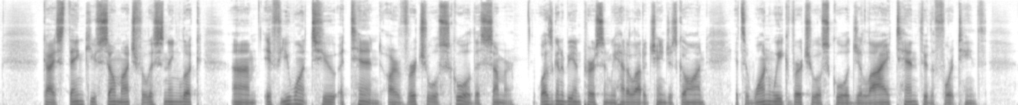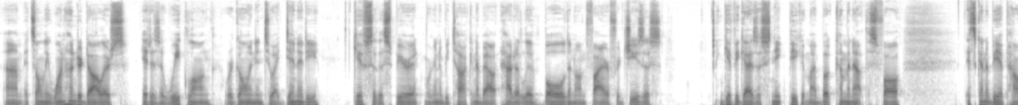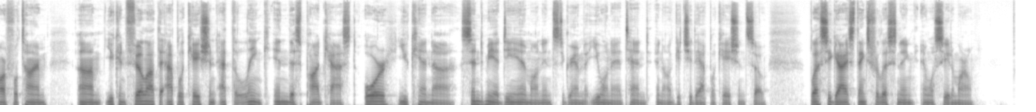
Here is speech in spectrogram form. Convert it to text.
Guys, thank you so much for listening. Look, um, if you want to attend our virtual school this summer, it was going to be in person. We had a lot of changes go on. It's a one week virtual school, July 10th through the 14th. Um, it's only $100. It is a week long. We're going into identity, gifts of the Spirit. We're going to be talking about how to live bold and on fire for Jesus. Give you guys a sneak peek at my book coming out this fall. It's going to be a powerful time um, you can fill out the application at the link in this podcast, or you can uh, send me a DM on Instagram that you want to attend, and I'll get you the application. So, bless you guys. Thanks for listening, and we'll see you tomorrow.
